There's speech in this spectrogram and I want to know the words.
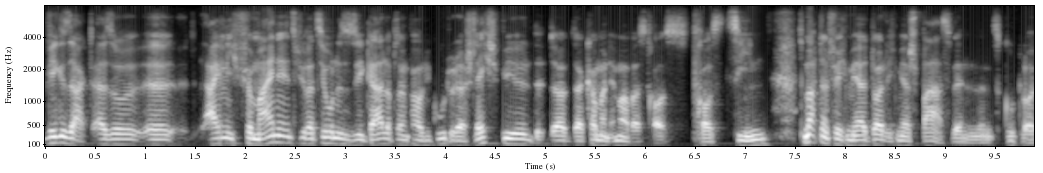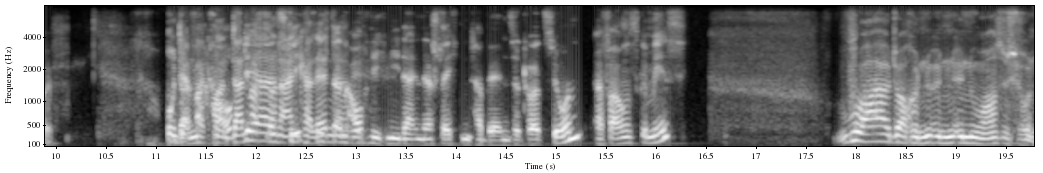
wie gesagt, also äh, eigentlich für meine Inspiration ist es egal, ob St. Pauli gut oder schlecht spielt. Da, da kann man immer was draus, draus ziehen. Es macht natürlich mehr, deutlich mehr Spaß, wenn es gut läuft. Und Dann macht man- dann macht man einen Kalender dann auch nicht nieder in der schlechten Tabellensituation, erfahrungsgemäß. Boah, doch, in, in, in Nuancen schon.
